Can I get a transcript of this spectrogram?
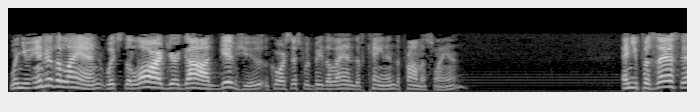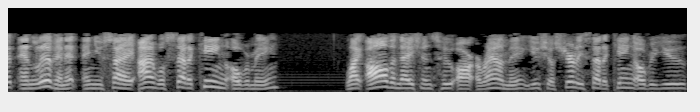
When you enter the land which the Lord your God gives you, of course, this would be the land of Canaan, the promised land, and you possess it and live in it, and you say, I will set a king over me, like all the nations who are around me, you shall surely set a king over you,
